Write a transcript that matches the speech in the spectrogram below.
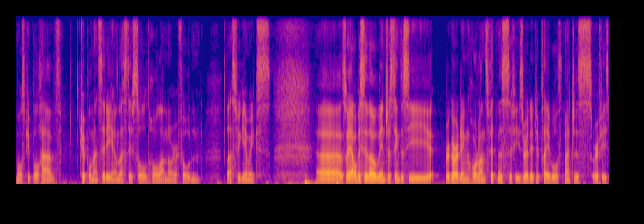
Most people have triple Man City unless they've sold Haaland or Foden the last few game weeks. Uh, so yeah, obviously that will be interesting to see regarding Haaland's fitness if he's ready to play both matches or if he's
